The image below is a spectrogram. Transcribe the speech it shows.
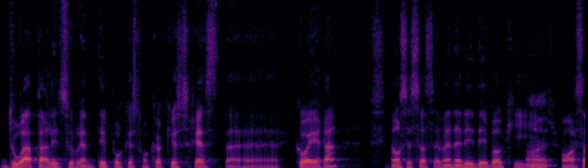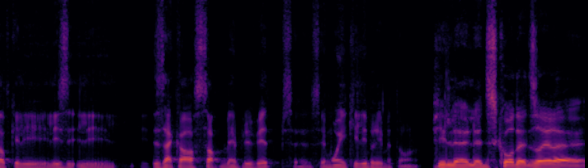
doit parler de souveraineté pour que son caucus reste euh, cohérent. Sinon, c'est ça, ça mène à des débats qui, Ouais. qui font en sorte que les, les- les- les désaccords sortent bien plus vite, puis c'est- c'est moins équilibré, mettons. là. Puis le, le discours de dire euh,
